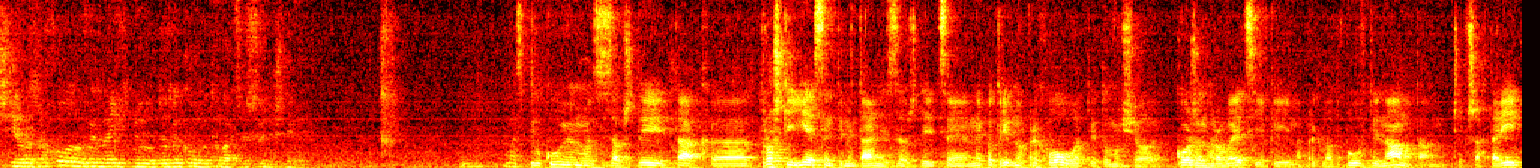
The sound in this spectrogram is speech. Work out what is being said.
Чи розраховували ви на їхню додаткову мотивацію сьогоднішньої гри? Ми спілкуємось завжди так. е, Трошки є сентиментальність завжди. Це не потрібно приховувати, тому що кожен гравець, який, наприклад, був в Динамо там чи в Шахтарі,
